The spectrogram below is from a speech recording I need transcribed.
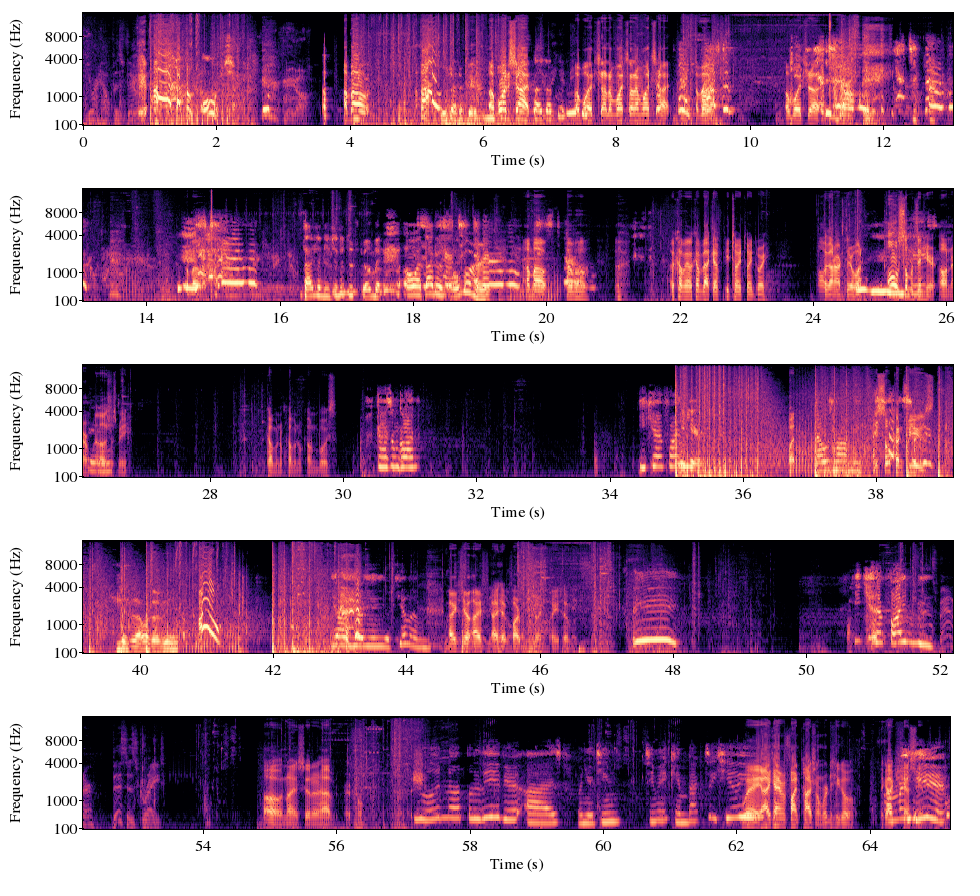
Your help is very Oh, I'm out. I'm out. You're trying to fit it. I'm one shot. I got it. I'm one shot. I'm one shot. I'm one shot. I'm out. I'm one shot. I'm out. Tasha, you should have just killed me. Oh, I thought it was over. I'm out. I'm out. I'm coming. I'm coming back. FP 2020. Don't worry. Oh, I got an R31. Oh, someone's in here. Oh, never mind. That was just me. I'm coming. I'm coming. I'm coming, boys. Guys, I'm gone. You can't find me here. What? That was not me. I'm so confused. that was a me. Oh! Yo, yo, yo, yo, kill him. I kill. I, I hit FP 2020 him. He can't find me. banner. This is great. Oh, nice. You don't have it, rifle. You would not believe your eyes when your team teammate came back to heal you. Wait, I can't even find Tashan. Where did he go? Like, I I'm can't right see him. here.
